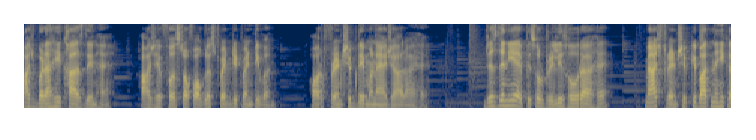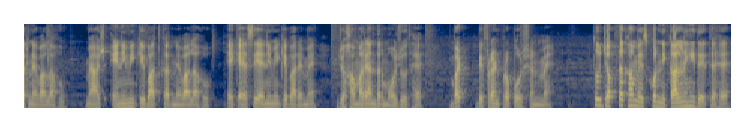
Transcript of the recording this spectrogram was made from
आज बड़ा ही खास दिन है। आज है फ़र्स्ट ऑफ़ अगस्त 2021 और फ्रेंडशिप डे मनाया जा रहा है। जिस दिन ये एपिसोड रिलीज़ हो रहा है, मैं आज फ्रेंडशिप की बात नहीं करने वाला हूँ। मैं आज एनिमी की बात करने वाला हूँ। एक ऐसे एनिमी के बारे में जो हमारे अंदर मौजूद है बट डिफरेंट प्रोपोर्शन में। तो जब तक हम इसको निकाल नहीं देते हैं,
